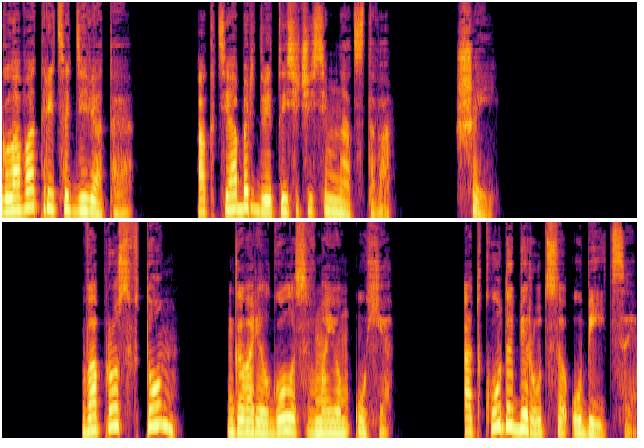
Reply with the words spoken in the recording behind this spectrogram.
Глава 39. Октябрь 2017. Шей. «Вопрос в том, — говорил голос в моем ухе, — откуда берутся убийцы?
